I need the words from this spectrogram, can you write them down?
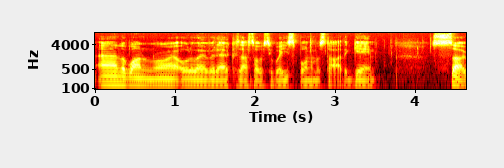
and the one right all the way over there because that's obviously where you spawn on the start of the game. So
